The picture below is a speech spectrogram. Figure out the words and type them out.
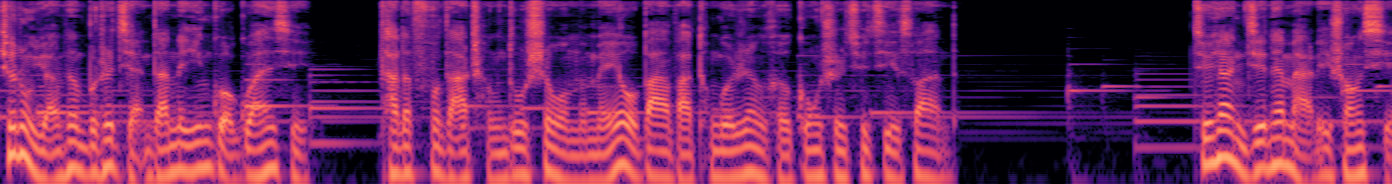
这种缘分不是简单的因果关系，它的复杂程度是我们没有办法通过任何公式去计算的。就像你今天买了一双鞋，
